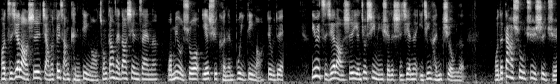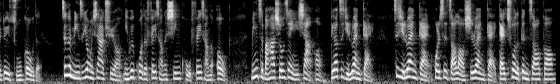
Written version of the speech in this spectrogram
哦，子杰老师讲的非常肯定哦，从刚才到现在呢，我没有说也许可能不一定哦，对不对？因为子杰老师研究姓名学的时间呢已经很久了，我的大数据是绝对足够的。这个名字用下去哦，你会过得非常的辛苦，非常的哦。名字把它修正一下哦，不要自己乱改。自己乱改，或者是找老师乱改，改错了更糟糕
